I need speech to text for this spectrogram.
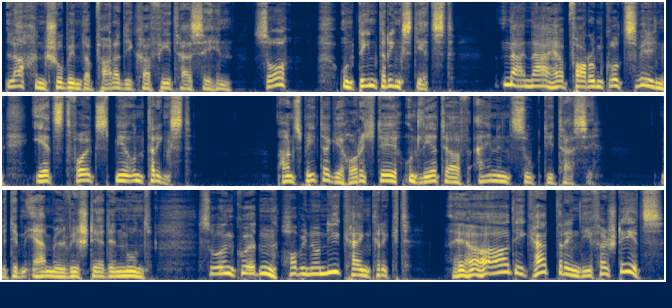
Lachend schob ihm der Pfarrer die Kaffeetasse hin. So, und den trinkst jetzt. Na, na, Herr Pfarrer, um Gottes Willen, jetzt folgst mir und trinkst. Hans-Peter gehorchte und leerte auf einen Zug die Tasse. Mit dem Ärmel wischte er den Mund. So einen guten hab ich noch nie keinen kriegt. Ja, die Katrin, die versteht's.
